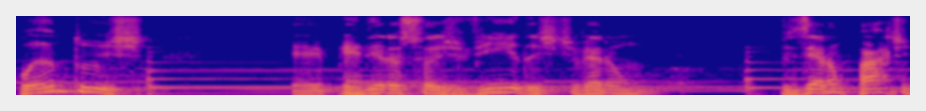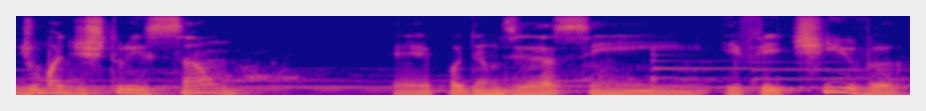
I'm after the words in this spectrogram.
Quantos é, perderam as suas vidas, tiveram, fizeram parte de uma destruição, é, podemos dizer assim, efetiva,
